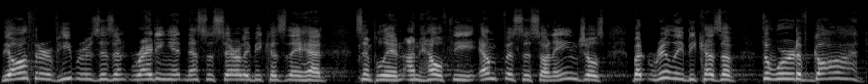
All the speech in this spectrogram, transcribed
the author of Hebrews isn't writing it necessarily because they had simply an unhealthy emphasis on angels, but really because of the Word of God.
